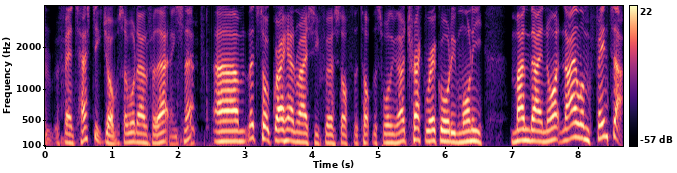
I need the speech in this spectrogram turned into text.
did a fantastic job, so well done for that, Thank you. Snap. Um, let's talk greyhound racing first off the top this morning, though. Track record in Lonnie Monday night. Nalem Fencer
